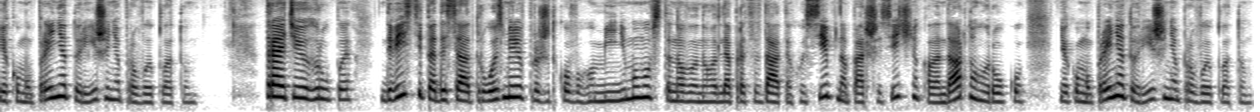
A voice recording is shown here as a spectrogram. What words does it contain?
в якому прийнято рішення про виплату. Третьої групи 250 розмірів прожиткового мінімуму, встановленого для працездатних осіб на 1 січня календарного року, якому прийнято рішення про виплату.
